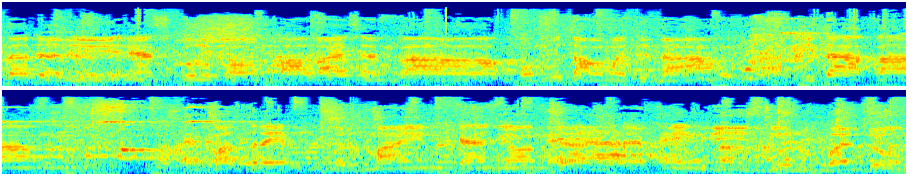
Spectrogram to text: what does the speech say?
kita dari Eskul Kompala SMK Komputama Majenang kita akan trip bermain canyon dan rafting di Curug Bandung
